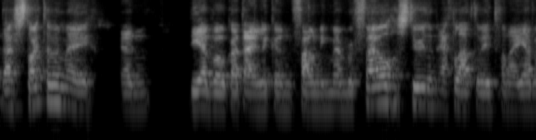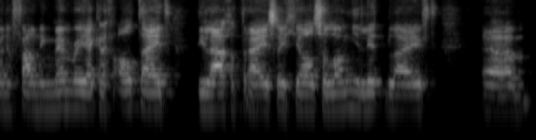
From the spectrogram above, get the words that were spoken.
daar starten we mee. En die hebben we ook uiteindelijk een founding member file gestuurd en echt laten weten van, nou, jij bent een founding member, jij krijgt altijd die lage prijs, weet je al, zolang je lid blijft. Um,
